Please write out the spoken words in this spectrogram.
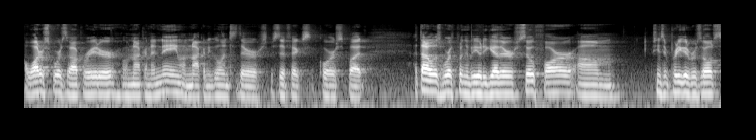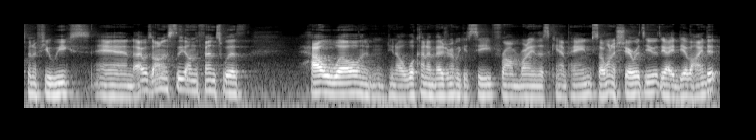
a water sports operator who I'm not going to name. I'm not going to go into their specifics, of course, but I thought it was worth putting a video together. So far, um, seen some pretty good results. It's been a few weeks, and I was honestly on the fence with how well and you know what kind of measurement we could see from running this campaign. So I want to share with you the idea behind it,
